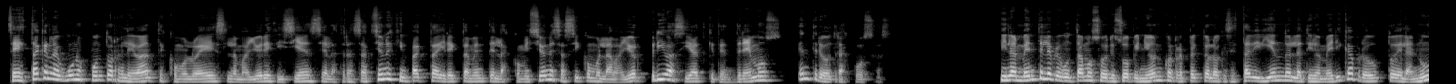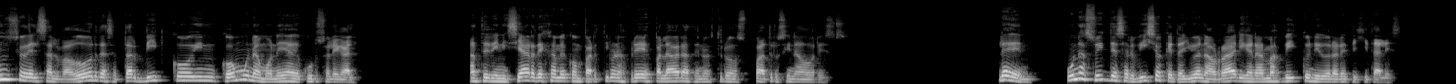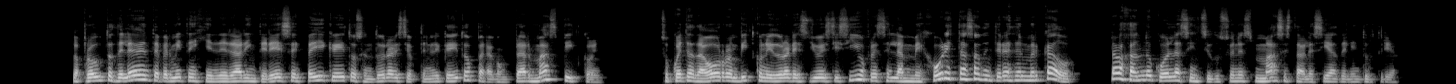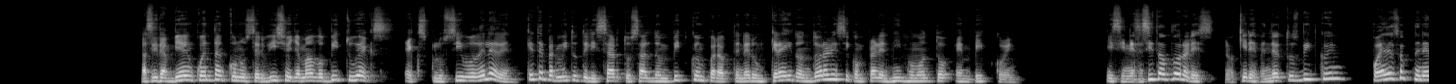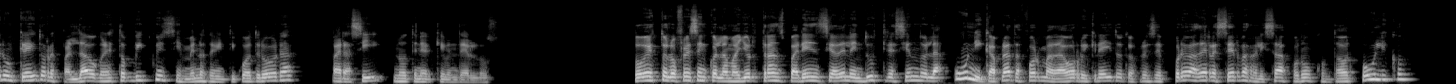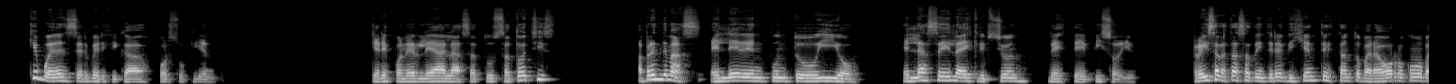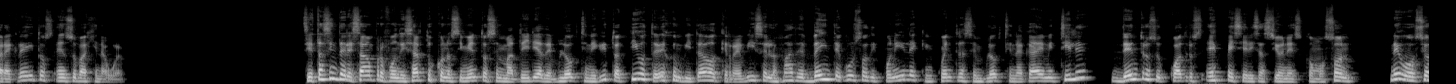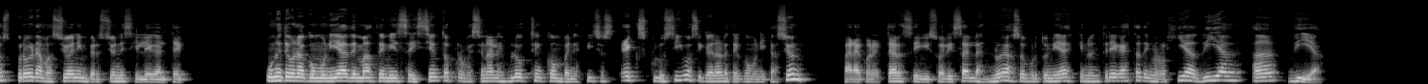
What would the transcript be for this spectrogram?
Se destacan algunos puntos relevantes como lo es la mayor eficiencia en las transacciones que impacta directamente en las comisiones, así como la mayor privacidad que tendremos, entre otras cosas. Finalmente le preguntamos sobre su opinión con respecto a lo que se está viviendo en Latinoamérica producto del anuncio de El Salvador de aceptar Bitcoin como una moneda de curso legal. Antes de iniciar, déjame compartir unas breves palabras de nuestros patrocinadores. Leden, una suite de servicios que te ayudan a ahorrar y ganar más Bitcoin y dólares digitales. Los productos de Leden te permiten generar intereses, pedir créditos en dólares y obtener créditos para comprar más Bitcoin. Sus cuentas de ahorro en Bitcoin y dólares USDC ofrecen las mejores tasas de interés del mercado trabajando con las instituciones más establecidas de la industria. Así también cuentan con un servicio llamado B2X, exclusivo de Leden, que te permite utilizar tu saldo en Bitcoin para obtener un crédito en dólares y comprar el mismo monto en Bitcoin. Y si necesitas dólares y no quieres vender tus Bitcoin, puedes obtener un crédito respaldado con estos Bitcoins en menos de 24 horas para así no tener que venderlos. Todo esto lo ofrecen con la mayor transparencia de la industria, siendo la única plataforma de ahorro y crédito que ofrece pruebas de reservas realizadas por un contador público que pueden ser verificadas por sus clientes. ¿Quieres ponerle alas a tus satoshis? Aprende más en leden.io, enlace en la descripción de este episodio. Revisa las tasas de interés vigentes tanto para ahorro como para créditos en su página web. Si estás interesado en profundizar tus conocimientos en materia de blockchain y criptoactivos, te dejo invitado a que revises los más de 20 cursos disponibles que encuentras en Blockchain Academy Chile dentro de sus cuatro especializaciones como son negocios, programación, inversiones y legal tech. Únete a una comunidad de más de 1.600 profesionales blockchain con beneficios exclusivos y canales de comunicación para conectarse y visualizar las nuevas oportunidades que nos entrega esta tecnología día a día.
